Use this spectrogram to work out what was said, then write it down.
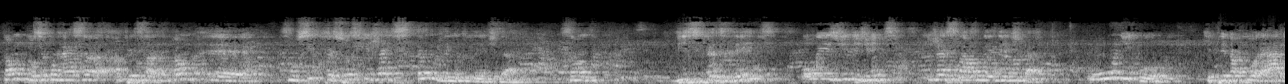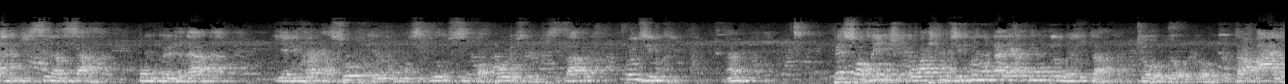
Então você começa a pensar, então é, são cinco pessoas que já estão dentro da entidade. São vice-presidentes ou ex-dirigentes que já estavam dentro da entidade. O único que teve a coragem de se lançar como candidato, e ele fracassou porque ele não conseguiu os cinco apoios que ele precisava, foi o Zico. Né? Pessoalmente, eu acho que o Zico não daria conta do resultado, do, do, do, do trabalho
